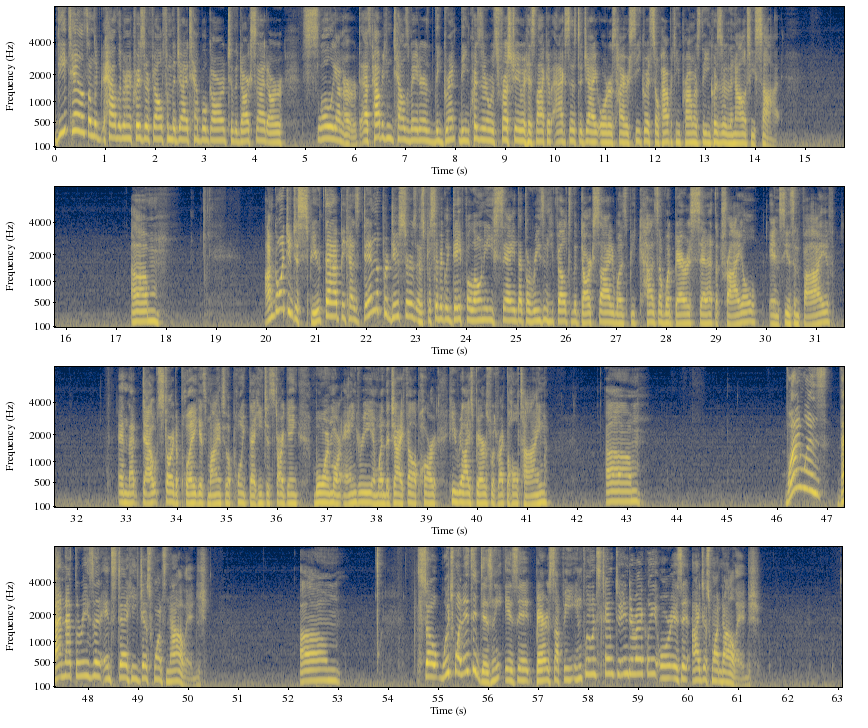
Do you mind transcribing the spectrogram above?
details on the how the Grand Inquisitor fell from the Jedi Temple Guard to the dark side are slowly unearthed. As Palpatine tells Vader, the the Inquisitor was frustrated with his lack of access to Jedi Order's higher secrets, so Palpatine promised the Inquisitor the knowledge he sought. Um, I'm going to dispute that because didn't the producers and specifically Dave Filoni say that the reason he fell to the dark side was because of what Barriss said at the trial in season five? And that doubt started to plague his mind to the point that he just started getting more and more angry. And when the Jedi fell apart, he realized Barriss was right the whole time. Um, why was that not the reason? Instead, he just wants knowledge. Um. So, which one is it, Disney? Is it Barriss Offee influenced him to indirectly, or is it I just want knowledge?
